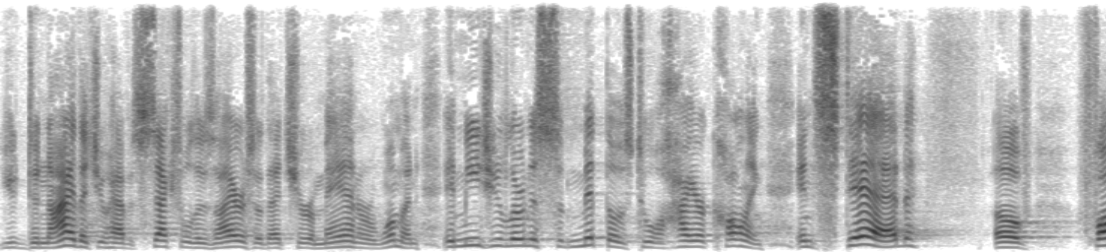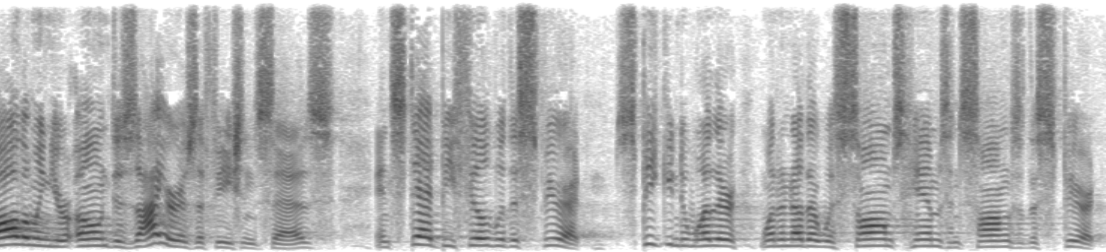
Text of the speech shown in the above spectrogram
you deny that you have sexual desires or that you're a man or a woman. It means you learn to submit those to a higher calling. Instead of following your own desires, Ephesians says, instead be filled with the Spirit, speaking to one another with psalms, hymns, and songs of the Spirit.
